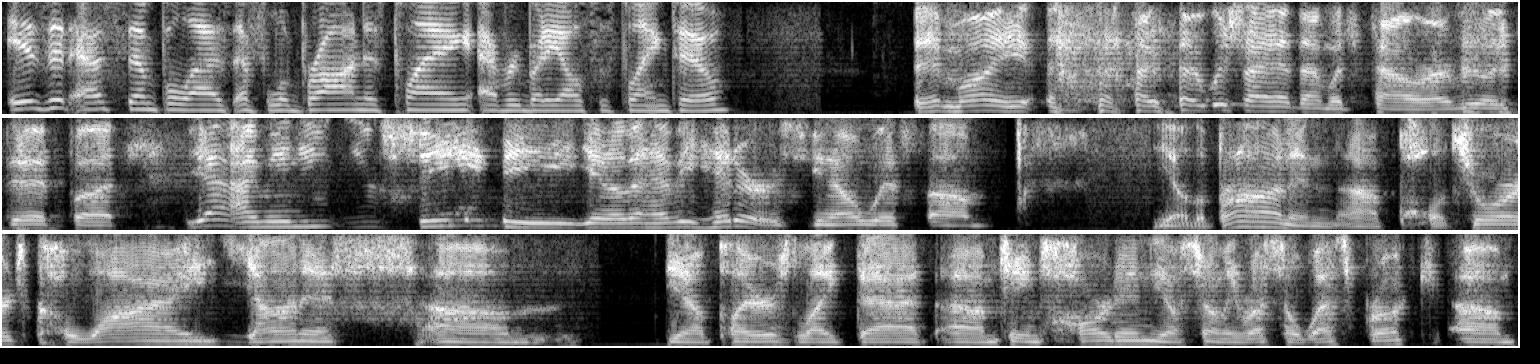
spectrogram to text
is it as simple as if LeBron is playing, everybody else is playing too? It might. I wish I had that much power. I really did, but yeah, I mean, you, you see the you know the heavy hitters, you know, with um, you know LeBron and uh, Paul George, Kawhi, Giannis. Um, you know, players like that. Um, James Harden, you know, certainly Russell Westbrook. Um,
